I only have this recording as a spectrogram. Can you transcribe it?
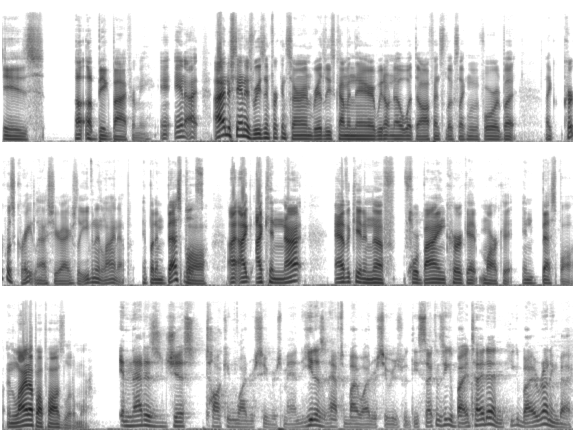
is a, a big buy for me. And, and I, I understand there's reason for concern. Ridley's coming there. We don't know what the offense looks like moving forward, but like Kirk was great last year, actually, even in lineup. But in best ball, I, I, I cannot advocate enough for buying Kirk at market in best ball. In lineup, I'll pause a little more. And that is just talking wide receivers, man. He doesn't have to buy wide receivers with these seconds. He could buy a tight end. He could buy a running back.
